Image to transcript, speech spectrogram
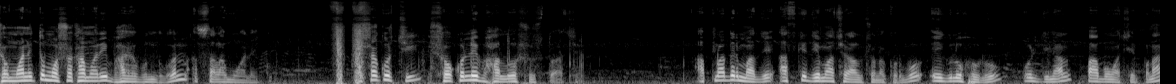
সম্মানিত মৎস্য খামারি ভাই বন্ধুগণ, আসসালামু আলাইকুম। আশা করছি সকলে ভালো, সুস্থ আছেন। আপনাদের মাঝে আজকে যে মাছের আলোচনা করব এইগুলো হলো অরিজিনাল পাবো মাছের পোনা।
